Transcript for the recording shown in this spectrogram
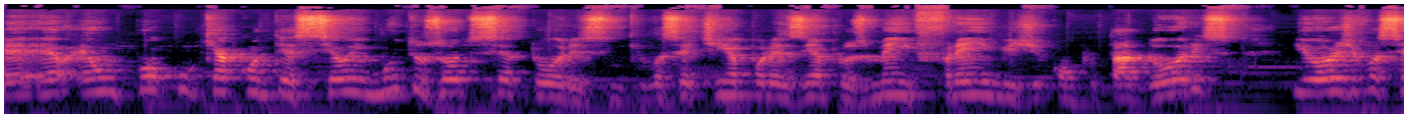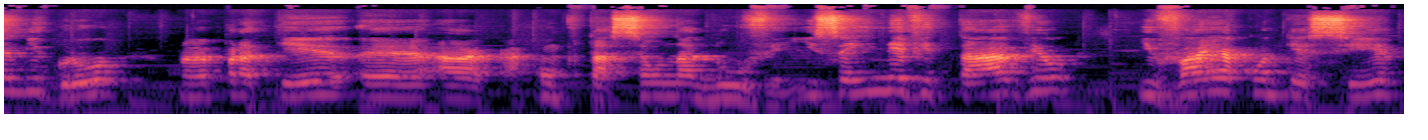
é, é, é, um pouco o que aconteceu em muitos outros setores, em que você tinha, por exemplo, os mainframes de computadores e hoje você migrou é, para ter é, a, a, computação na nuvem. Isso é inevitável e vai acontecer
